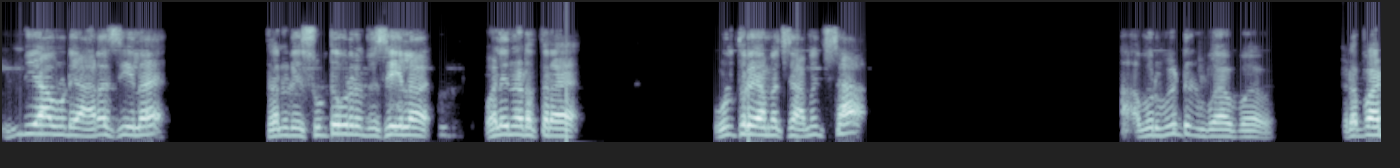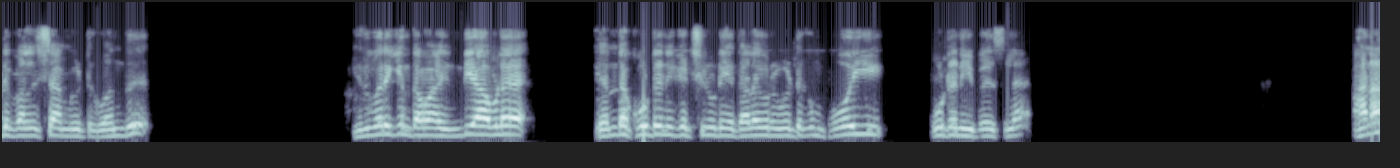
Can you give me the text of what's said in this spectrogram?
இந்தியாவுடைய அரசியல தன்னுடைய சுட்டுவர திசையில வழிநடத்துற உள்துறை அமைச்சர் அமித்ஷா அவர் வீட்டுக்கு எடப்பாடி பழனிசாமி வீட்டுக்கு வந்து இதுவரைக்கும் தவ இந்தியாவுல எந்த கூட்டணி கட்சியினுடைய தலைவர் வீட்டுக்கும் போய் கூட்டணி பேசல. ஆனா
